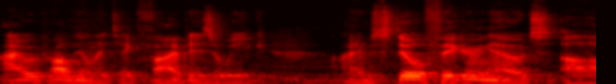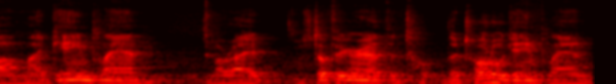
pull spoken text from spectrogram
I would probably only take five days a week. I'm still figuring out uh, my game plan. All right, I'm still figuring out the to- the total game plan,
